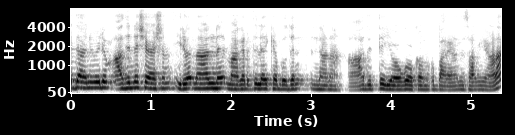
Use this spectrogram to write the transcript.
ധനുവിലും അതിനുശേഷം ഇരുപത്തിനാലിന് മകരത്തിലേക്ക് ബുധൻ എന്താണ് ആദ്യത്തെ യോഗമൊക്കെ നമുക്ക് പറയാവുന്ന സമയമാണ്.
